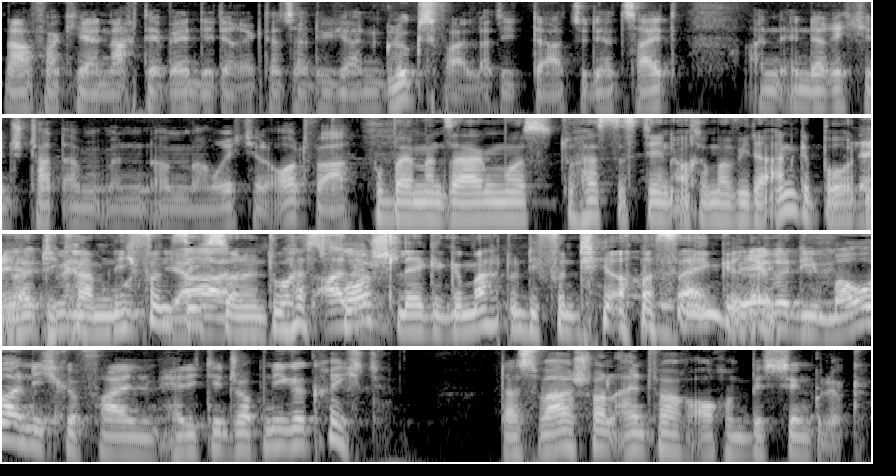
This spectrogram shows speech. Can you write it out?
Nahverkehr nach der Wende direkt. Das ist natürlich ein Glücksfall, dass ich da zu der Zeit an, in der richtigen Stadt am, am, am richtigen Ort war. Wobei man sagen muss, du hast es denen auch immer wieder angeboten. Naja, ne? Die kamen nicht von ja, sich, sondern du hast allem. Vorschläge gemacht und die von dir aus Wäre eingereicht. die Mauer nicht gefallen, hätte ich den Job nie gekriegt. Das war schon einfach auch ein bisschen Glück.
